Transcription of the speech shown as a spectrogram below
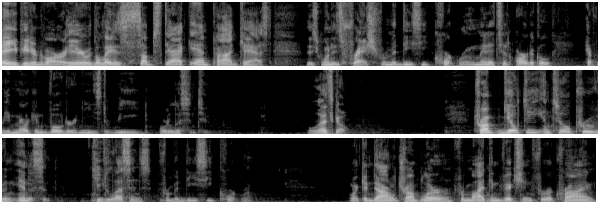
Hey, Peter Navarro here with the latest Substack and podcast. This one is fresh from a DC courtroom, and it's an article every American voter needs to read or listen to. Let's go. Trump guilty until proven innocent. Key lessons from a DC courtroom. What can Donald Trump learn from my conviction for a crime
